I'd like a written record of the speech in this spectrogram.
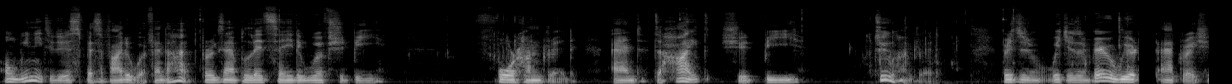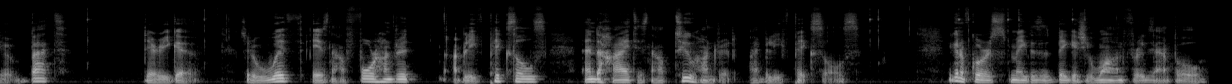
all we need to do is specify the width and the height. For example, let's say the width should be 400 and the height should be 200, which is, which is a very weird aspect ratio, but there you go. So the width is now 400, I believe, pixels, and the height is now 200, I believe, pixels. You can, of course, make this as big as you want, for example,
